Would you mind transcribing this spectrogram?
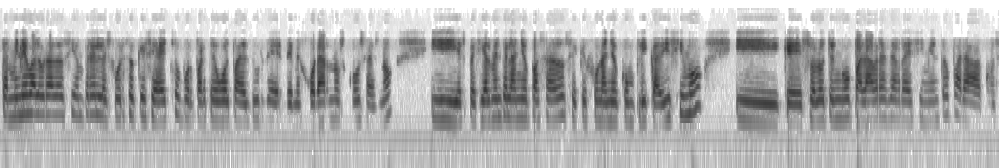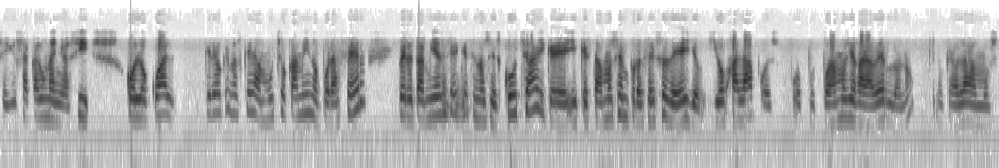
también he valorado siempre el esfuerzo que se ha hecho por parte de Wolpa del Tour de, mejorarnos cosas, ¿no? Y especialmente el año pasado sé que fue un año complicadísimo y que solo tengo palabras de agradecimiento para conseguir sacar un año así. Con lo cual, creo que nos queda mucho camino por hacer, pero también sé que se nos escucha y que, y que estamos en proceso de ello. Y ojalá pues, pues, podamos llegar a verlo, ¿no? Lo que hablábamos.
